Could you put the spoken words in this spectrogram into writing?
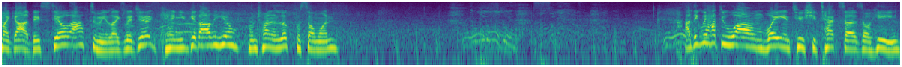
My god, They're still after me. Like legit, can you get out of here? I'm trying to look for someone. I think we have to um, wait until she texts us or he.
